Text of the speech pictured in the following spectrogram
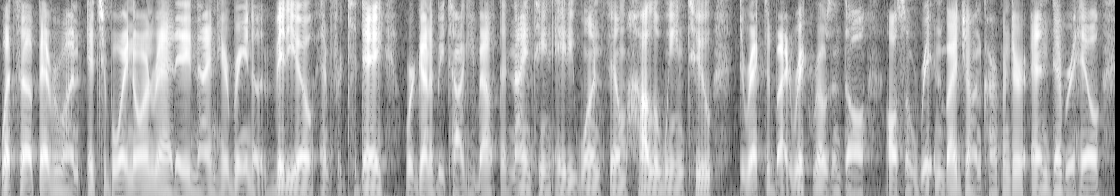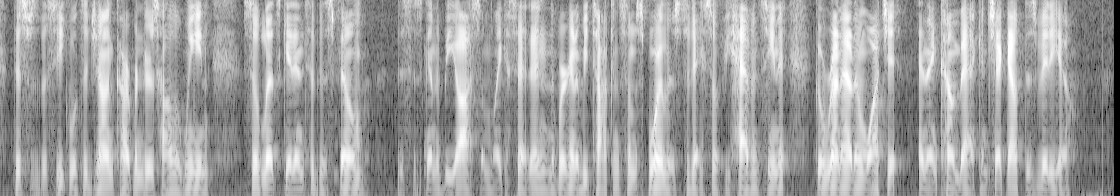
What's up, everyone? It's your boy Norin Radd 89 here, bringing another video. And for today, we're going to be talking about the 1981 film Halloween 2, directed by Rick Rosenthal, also written by John Carpenter and Debra Hill. This was the sequel to John Carpenter's Halloween. So let's get into this film. This is going to be awesome, like I said. And we're going to be talking some spoilers today. So if you haven't seen it, go run out and watch it, and then come back and check out this video.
